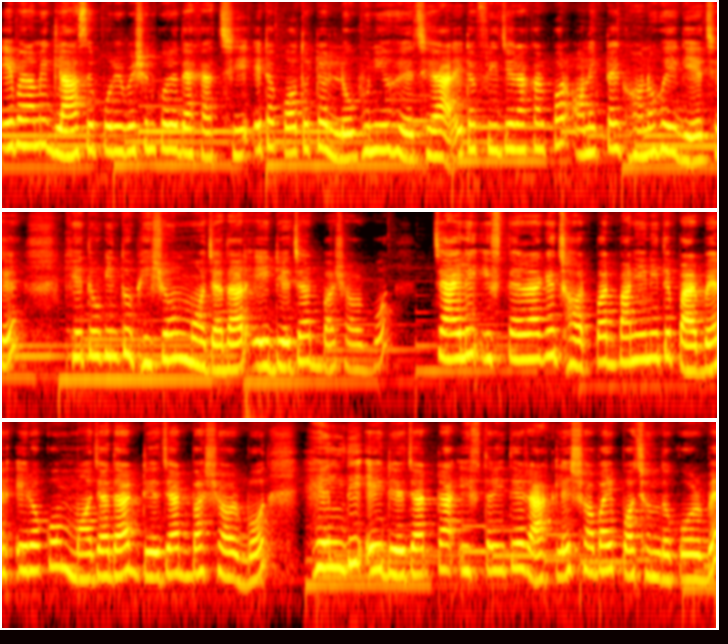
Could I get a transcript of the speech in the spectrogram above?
এবার আমি গ্লাসে পরিবেশন করে দেখাচ্ছি, এটা কতটা লোভনীয় হয়েছে আর এটা ফ্রিজে রাখার পর অনেকটাই ঘন হয়ে গিয়েছে। খেতেও কিন্তু ভীষণ মজাদার এই ডেজার্ট বা শরবত। চাইলে ইফতারের আগে ঝটপট বানিয়ে নিতে পারবেন এরকম মজাদার ডেজার্ট বা শরবত। হেলদি এই ডেজার্টটা ইফতারিতে রাখলে সবাই পছন্দ করবে।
